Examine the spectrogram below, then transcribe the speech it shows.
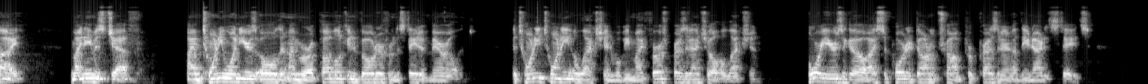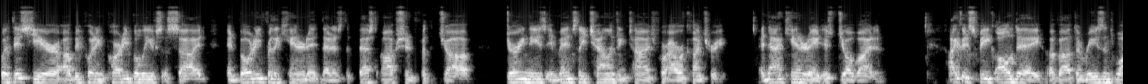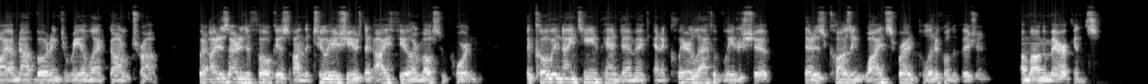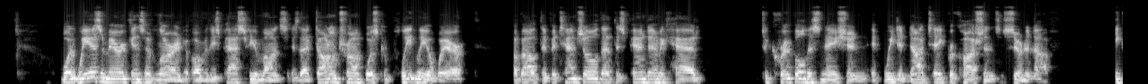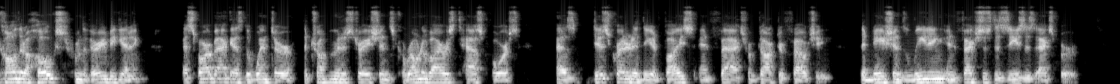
Hi, my name is Jeff. I am 21 years old and I'm a Republican voter from the state of Maryland. The 2020 election will be my first presidential election. Four years ago, I supported Donald Trump for President of the United States. But this year, I'll be putting party beliefs aside and voting for the candidate that is the best option for the job during these immensely challenging times for our country. And that candidate is Joe Biden. I could speak all day about the reasons why I'm not voting to re-elect Donald Trump, but I decided to focus on the two issues that I feel are most important. The COVID-19 pandemic and a clear lack of leadership that is causing widespread political division among Americans. What we as Americans have learned over these past few months is that Donald Trump was completely aware about the potential that this pandemic had to cripple this nation if we did not take precautions soon enough. He called it a hoax from the very beginning. As far back as the winter, the Trump administration's coronavirus task force has discredited the advice and facts from Dr. Fauci, the nation's leading infectious diseases expert.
